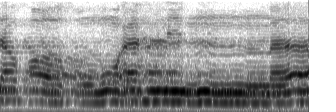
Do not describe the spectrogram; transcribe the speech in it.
تخاصم أهل النار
